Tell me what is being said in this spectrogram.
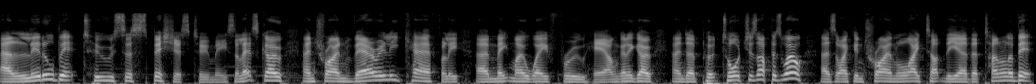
a little bit too suspicious to me. So let's go and try and very carefully uh, make my way through here. I'm going to go and put torches up as well, uh, so I can try and light up the uh, the tunnel a bit,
